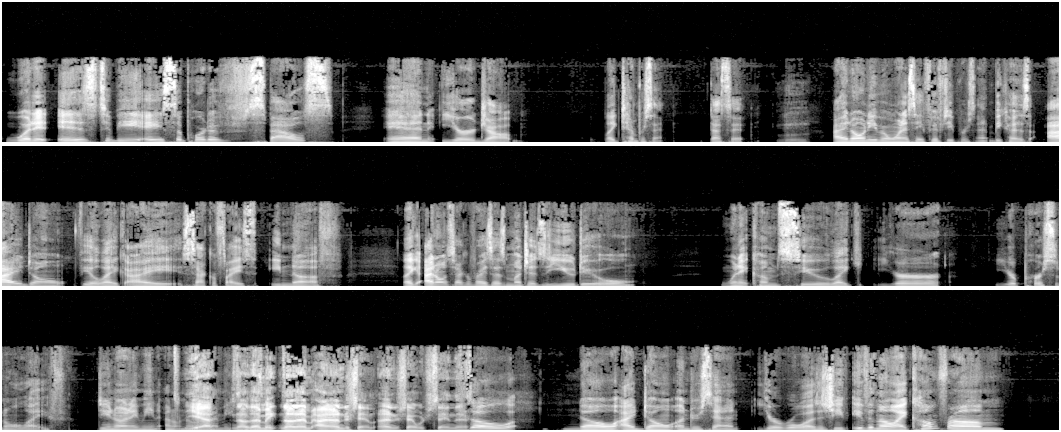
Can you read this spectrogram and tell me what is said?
what it is to be a supportive spouse and your job. Like 10%. That's it. I don't even want to say 50% because I don't feel like I sacrifice enough. Like I don't sacrifice as much as you do when it comes to like your your personal life. Do you know what I mean? I don't know. if Yeah, that no, sense. that make no. That, I understand. I understand what you're saying there. So, no, I don't understand your role as a chief, even though I come from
